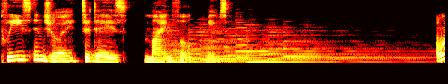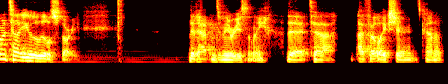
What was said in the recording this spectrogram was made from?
please enjoy today's mindful musing. I want to tell you a little story that happened to me recently that uh, I felt like sharing. It's kind of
